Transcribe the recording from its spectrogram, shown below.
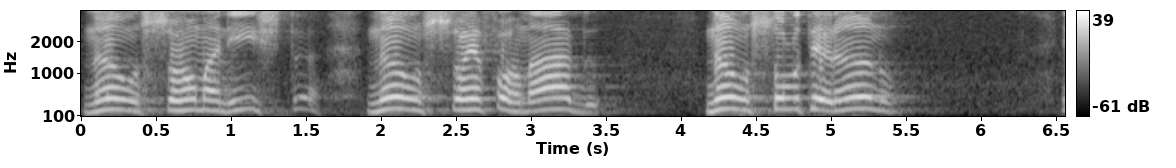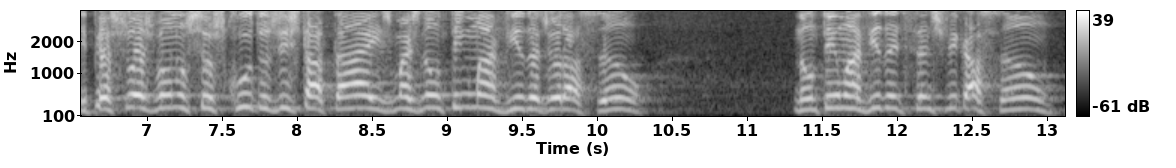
não, sou romanista. Não, sou reformado. Não, sou luterano. E pessoas vão nos seus cultos estatais, mas não têm uma vida de oração, não têm uma vida de santificação,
